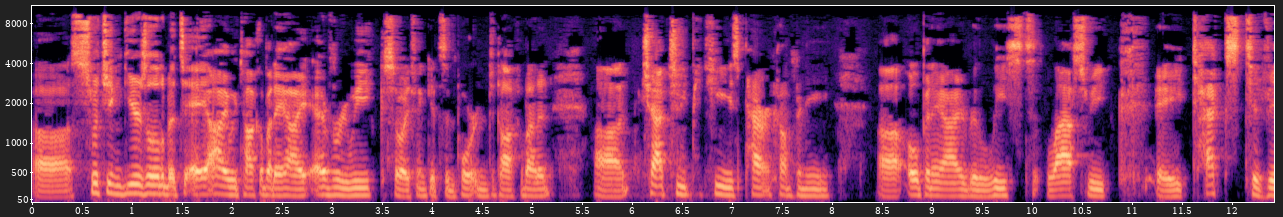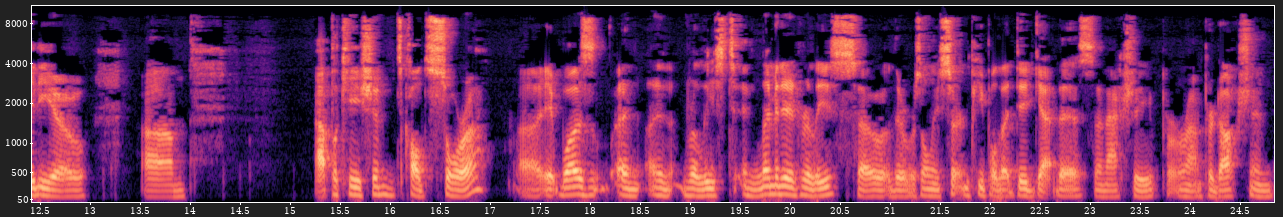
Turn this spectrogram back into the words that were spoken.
Uh, switching gears a little bit to AI, we talk about AI every week, so I think it's important to talk about it. Uh, ChatGPT's parent company, uh, OpenAI, released last week a text to video um, application. It's called Sora. Uh, it was an, an released in limited release, so there was only certain people that did get this, and actually around production,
